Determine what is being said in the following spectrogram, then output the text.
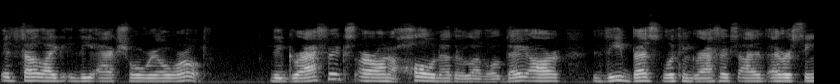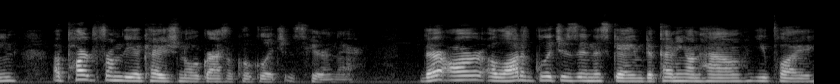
it felt like the actual real world. The graphics are on a whole nother level. They are the best looking graphics I've ever seen, apart from the occasional graphical glitches here and there. There are a lot of glitches in this game depending on how you play.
